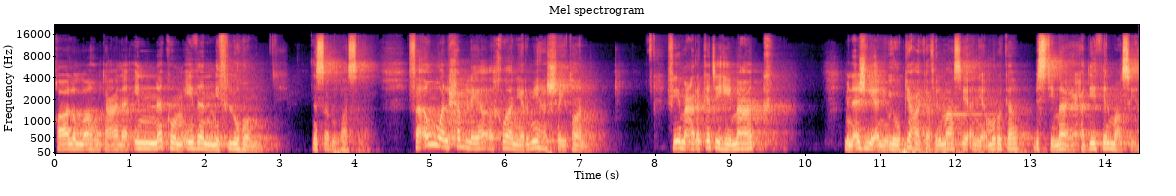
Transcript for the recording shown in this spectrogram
قال الله تعالى إنكم اذا مثلهم. نسأل الله السلامة. فأول حبله يا إخوان يرميها الشيطان في معركته معك من أجل أن يوقعك في المعصية أن يأمرك باستماع حديث المعصية.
